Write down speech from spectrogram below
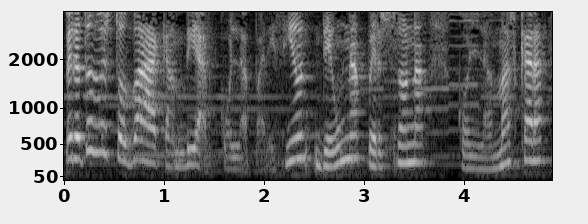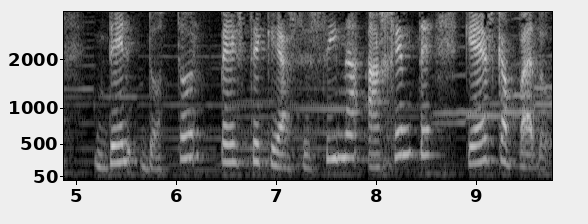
Pero todo esto va a cambiar con la aparición de una persona con la máscara del doctor Peste que asesina a gente que ha escapado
